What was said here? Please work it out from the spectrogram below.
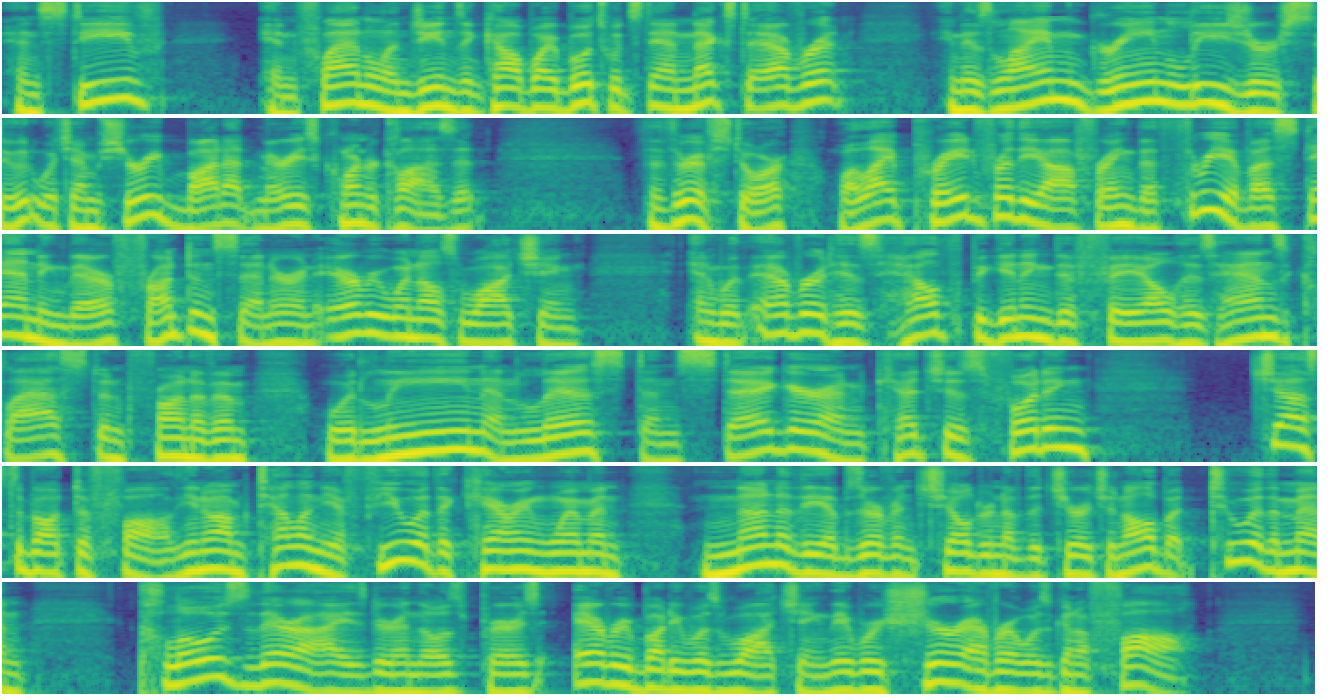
And Steve, in flannel and jeans and cowboy boots, would stand next to Everett in his lime green leisure suit, which I'm sure he bought at Mary's Corner Closet, the thrift store, while I prayed for the offering, the three of us standing there, front and center, and everyone else watching and with Everett, his health beginning to fail, his hands clasped in front of him, would lean and list and stagger and catch his footing, just about to fall. You know, I'm telling you, few of the caring women, none of the observant children of the church, and all but two of the men closed their eyes during those prayers. Everybody was watching. They were sure Everett was going to fall.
